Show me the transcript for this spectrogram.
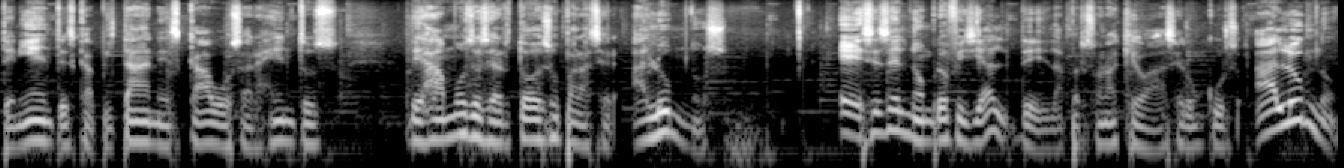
tenientes, capitanes, cabos, sargentos, dejamos de ser todo eso para ser alumnos. Ese es el nombre oficial de la persona que va a hacer un curso, alumno.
